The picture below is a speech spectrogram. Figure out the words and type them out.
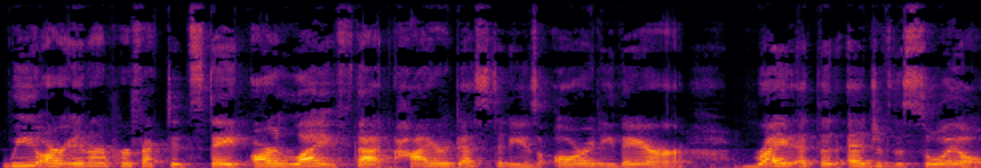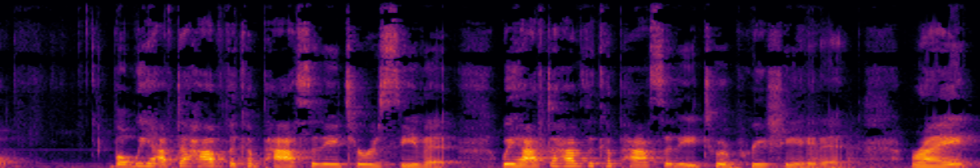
We are in our perfected state. Our life, that higher destiny is already there, right at the edge of the soil. But we have to have the capacity to receive it. We have to have the capacity to appreciate it, right?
